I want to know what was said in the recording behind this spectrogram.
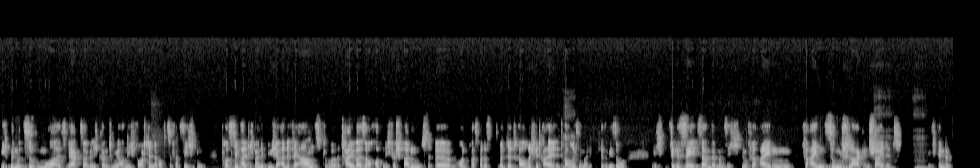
ich benutze Humor als Werkzeug und ich könnte mir auch nicht vorstellen, darauf zu verzichten. Trotzdem halte ich meine Bücher alle für ernst, teilweise auch hoffentlich für spannend. Äh, und was war das dritte? Traurig. Für traurig mhm. sind meine Bücher sowieso. Ich finde es seltsam, wenn man sich nur für einen, für einen Zungenschlag entscheidet. Mhm. mhm. Ich finde,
